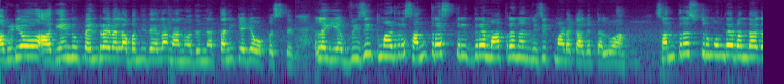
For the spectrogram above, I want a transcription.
ಆ ವಿಡಿಯೋ ಅದೇನು ಪೆನ್ ಡ್ರೈವ್ ಎಲ್ಲ ಬಂದಿದೆ ಅಲ್ಲ, ನಾನು ಅದನ್ನು ತನಿಖೆಗೆ ಒಪ್ಪಿಸ್ತೇನೆ. ಅಲ್ಲ ವಿಸಿಟ್ ಮಾಡಿದ್ರೆ ಸಂತ್ರಸ್ತರಿದ್ರೆ ಮಾತ್ರ ನಾನು ವಿಸಿಟ್ ಮಾಡೋಕ್ಕಾಗತ್ತಲ್ವಾ? ಸಂತ್ರಸ್ತರು ಮುಂದೆ ಬಂದಾಗ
